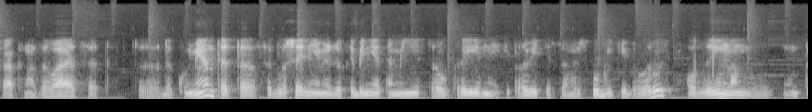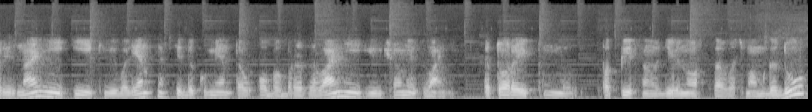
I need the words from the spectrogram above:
как называется этот э, документ. Это соглашение между Кабинетом министра Украины и правительством Республики Беларусь о взаимном признании и эквивалентности документов об образовании и ученых званий, который подписан в 1998 году,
